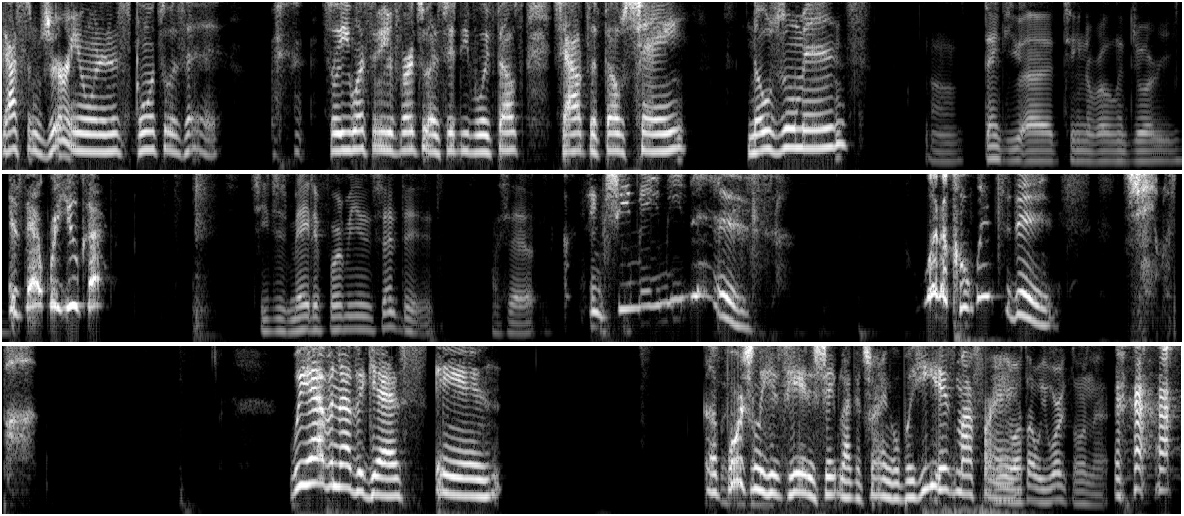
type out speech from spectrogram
got some jury on and it's going to his head. so he wants to be referred to as 50 Boy Phelps. Shout out to Phelps Chain. No zoom ins. Um, thank you, uh, Tina Rowland Jory. Is that where you got? She just made it for me and sent it. I said, I think she made me this. What a coincidence. Shameless bug. We have another guest, and unfortunately, his head is shaped like a triangle, but he is my Damn, I thought we worked on that.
